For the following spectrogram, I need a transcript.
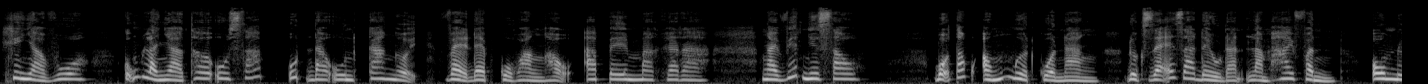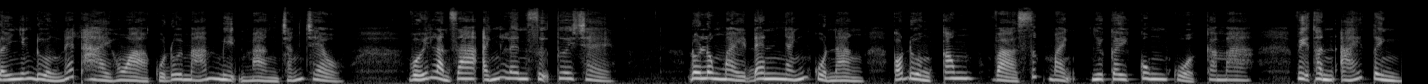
Khi nhà vua, cũng là nhà thơ Usap Uddaun ca ngợi vẻ đẹp của Hoàng hậu Ape Magara, ngài viết như sau. Bộ tóc óng mượt của nàng được rẽ ra đều đặn làm hai phần, ôm lấy những đường nét hài hòa của đôi má mịn màng trắng trèo, với làn da ánh lên sự tươi trẻ. Đôi lông mày đen nhánh của nàng có đường cong và sức mạnh như cây cung của Kama, vị thần ái tình,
